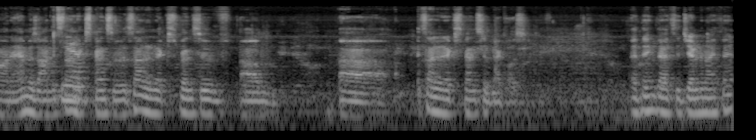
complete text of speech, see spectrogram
on Amazon. It's not Yeah. expensive. It's not an expensive. Um, uh, it's not an expensive necklace. I think that's a Gemini thing.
